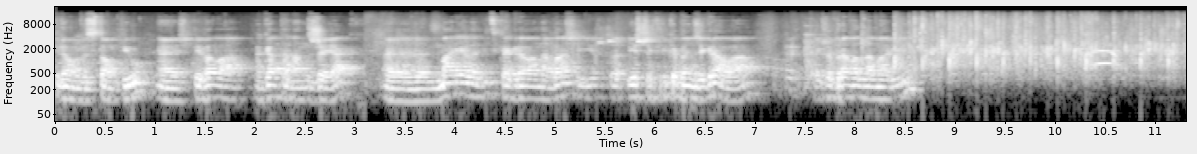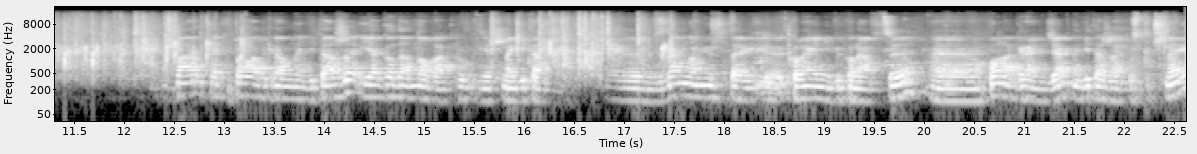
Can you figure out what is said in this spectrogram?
Chwilą wystąpił. E, Śpiewała Agata Andrzejak, e, Maria Lewicka grała na basie i jeszcze, jeszcze chwilkę będzie grała, także brawa dla Marii. Bartek Pałat grał na gitarze i Jagoda Nowak również na gitarze. E, Za mną już tutaj kolejni wykonawcy. E, Ola Grędziak na gitarze akustycznej.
